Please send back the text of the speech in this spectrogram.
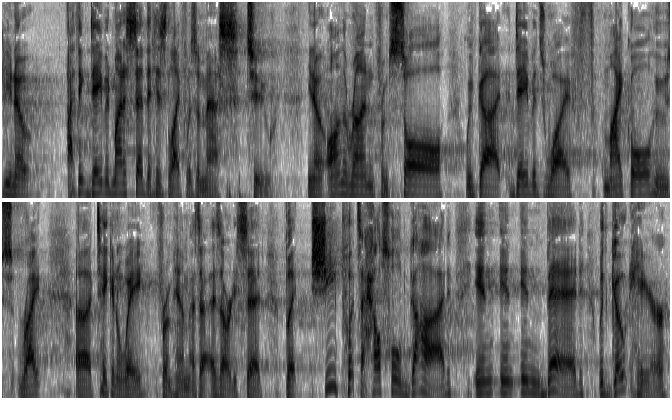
You know, I think David might have said that his life was a mess too you know, on the run from Saul. We've got David's wife, Michal, who's right, uh, taken away from him, as I, as I already said. But she puts a household god in, in, in bed with goat hair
